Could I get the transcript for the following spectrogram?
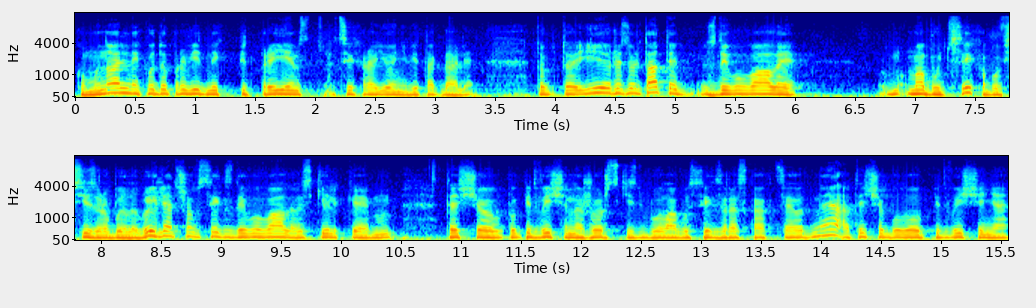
комунальних водопровідних підприємств цих районів і так далі. Тобто і результати здивували, мабуть, всіх, або всі зробили вигляд, що всіх здивували, оскільки те, що підвищена жорсткість була в усіх зразках, це одне, а те, що було підвищення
